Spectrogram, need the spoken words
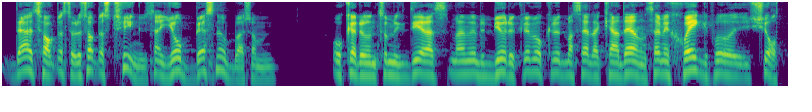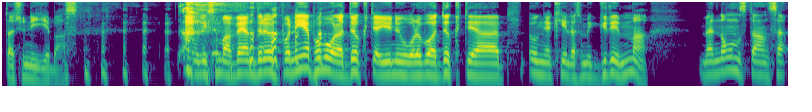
där saknas det. Det saknas tyngd. Sådana här jobbiga snubbar som åker runt som deras... Men Björklöv åker runt massa kanadensare med skägg på 28-29 bast. Och liksom bara vänder upp och ner på våra duktiga juniorer, våra duktiga unga killar som är grymma. Men någonstans...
